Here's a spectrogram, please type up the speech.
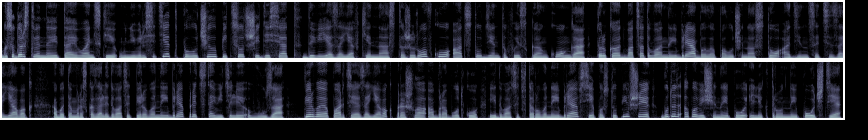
Государственный тайваньский университет получил 562 заявки на стажировку от студентов из Гонконга. Только 20 ноября было получено 111 заявок. Об этом рассказали 21 ноября представители вуза. Первая партия заявок прошла обработку, и 22 ноября все поступившие будут оповещены по электронной почте.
